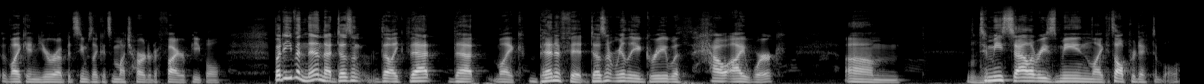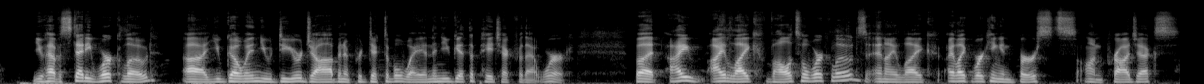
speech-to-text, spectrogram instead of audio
like in Europe, it seems like it's much harder to fire people. But even then, that doesn't like that that like benefit doesn't really agree with how I work. Um, To me, salaries mean like it's all predictable. You have a steady workload. Uh, you go in, you do your job in a predictable way, and then you get the paycheck for that work. But I I like volatile workloads, and I like I like working in bursts on projects.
